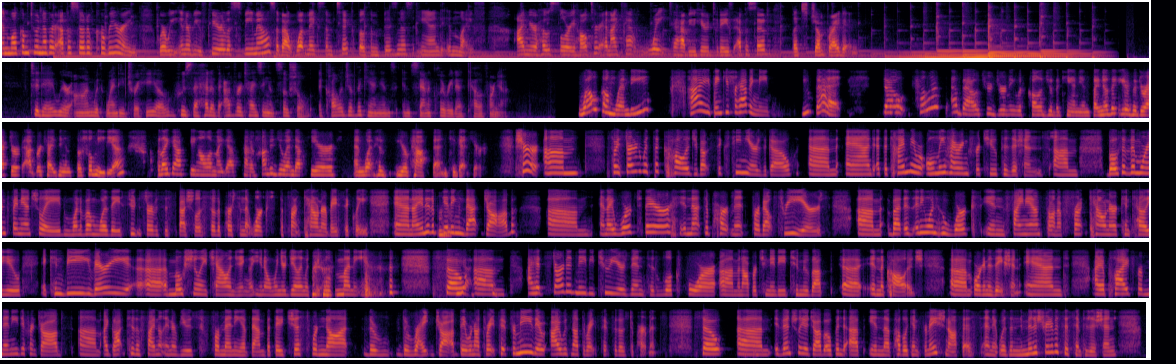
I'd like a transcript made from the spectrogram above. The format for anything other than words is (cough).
and welcome to another episode of Careering, where we interview fearless females about what makes them tick both in business and in life. I'm your host, Lori Halter, and I can't wait to have you hear today's episode. Let's jump right in. Today we're on with Wendy Trujillo, who's the head of advertising and social at College of the Canyons in Santa Clarita, California. Welcome, Wendy. Hi, thank you for having me. You bet. So tell us about your journey with College of the Canyons. I know that you're the director of advertising and social media. I like asking all of my guests kind of how did you end up here and what has your path been to get here? Sure. Um, so I started with the college about 16 years ago, um, and at the time they were only hiring for two positions. Um, both of them were in financial aid. One of them was a student services specialist, so the person that works the front counter basically. And I ended up mm-hmm. getting that job. Um, and I worked there in that department for about three years. Um, but as anyone who works in finance on a front counter can tell you, it can be very uh, emotionally challenging, you know, when you're dealing with people's (laughs) money. (laughs) so um, I had started maybe two years in to look for um, an opportunity to move up uh, in the college um, organization. And I applied for many different jobs. Um, I got to the final interviews for many of them, but they just were not the the right job. They were not the right fit for me. They, I was not the right fit for those departments. So um, eventually a job opened up in the public information office, and it was an administrative assistant position.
